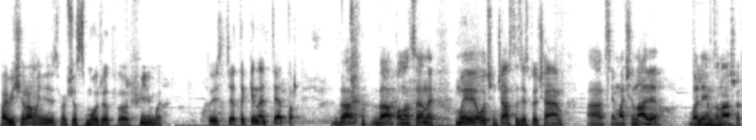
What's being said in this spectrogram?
по вечерам они здесь вообще смотрят э, фильмы. То есть это кинотеатр. Да, да, полноценный. Мы очень часто здесь включаем а, все матчи Нави, болеем за наших.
